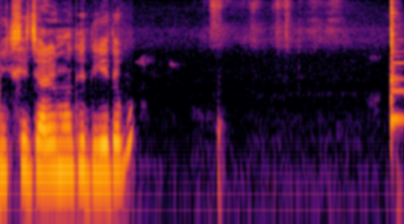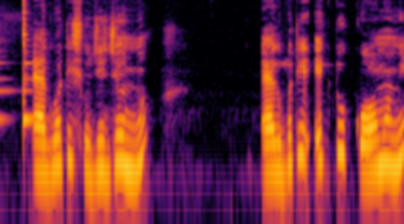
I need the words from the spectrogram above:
মিক্সির জারের মধ্যে দিয়ে দেব। এক বাটি সুজির জন্য এক বাটির একটু কম আমি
